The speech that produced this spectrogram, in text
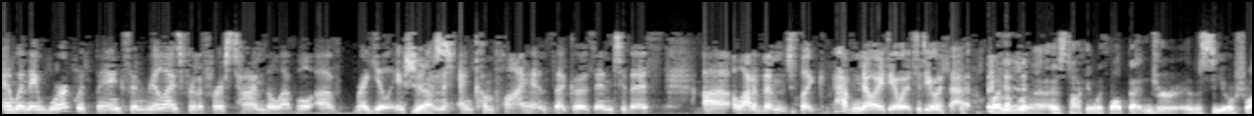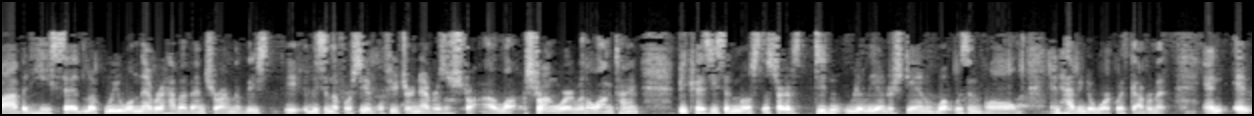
And when they work with banks and realize for the first time the level of regulation Yes. and compliance that goes into this, uh, a lot of them just like have no idea what to do with that. well, I remember when I was talking with Walt Bettinger, the CEO of Schwab, and he said, "Look, we will never have a venture arm, at least at least in the foreseeable future. Never is a strong, a lo- strong word with a long time, because he said most of the startups didn't really understand what was involved in having to work with government. And and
